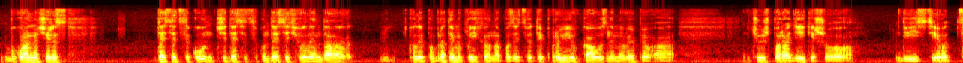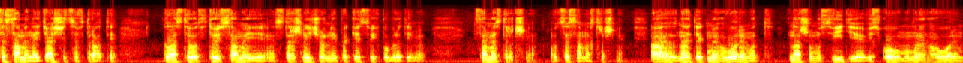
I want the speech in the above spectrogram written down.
буквально через 10 секунд чи 10 секунд, 10 хвилин, да, коли побратими поїхали на позицію, ти провів, каву з ними випив, а чуєш по радійки, що 200. От це саме найтяжче це втрати. Класти от в той самий страшний чорний пакет своїх побратимів. Саме страшне. Оце саме страшне. А знаєте, як ми говоримо, от в нашому світі військовому, ми говоримо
